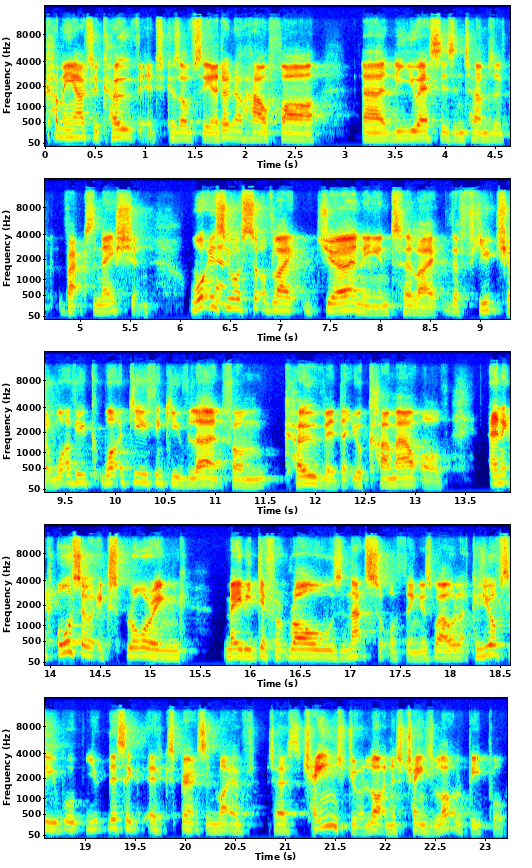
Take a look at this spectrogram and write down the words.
coming out of covid because obviously i don't know how far uh, the us is in terms of vaccination. What is yeah. your sort of like journey into like the future? What have you what do you think you've learned from covid that you'll come out of? And it, also exploring maybe different roles and that sort of thing as well like because you obviously you, this experience might have just changed you a lot and has changed a lot of people.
